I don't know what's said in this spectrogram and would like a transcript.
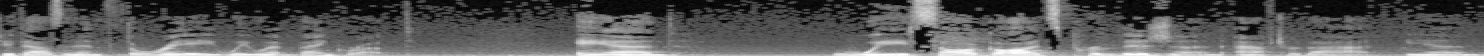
2003, we went bankrupt. And we saw God's provision after that in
